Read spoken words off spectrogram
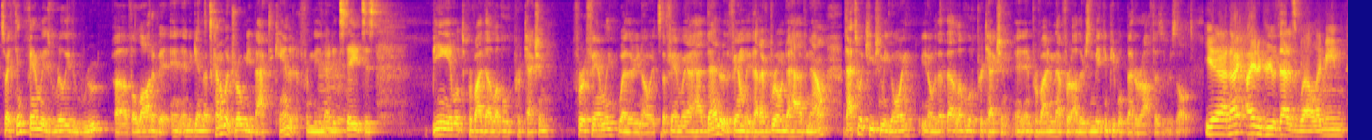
So I think family is really the root of a lot of it. And, and again, that's kind of what drove me back to Canada from the United mm-hmm. States is being able to provide that level of protection for a family, whether you know it's the family I had then or the family that I've grown to have now. That's what keeps me going. You know that, that level of protection and, and providing that for others and making people better off as a result. Yeah, and I, I'd agree with that as well. I mean,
